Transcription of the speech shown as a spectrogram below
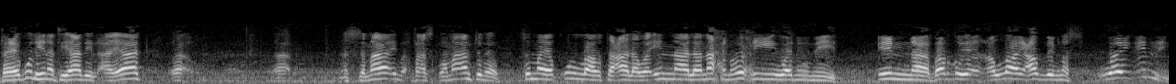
فيقول هنا في هذه الآيات السماء وما أنتم ثم يقول الله تعالى وإنا لنحن نحيي ونميت. إنا برضو الله يعظم نفسه. وإني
